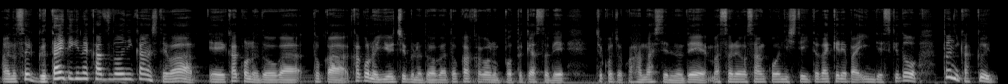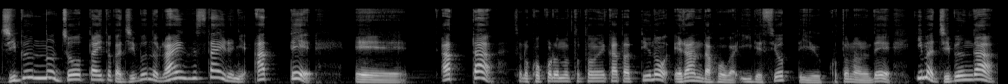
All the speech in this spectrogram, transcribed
あの、そういう具体的な活動に関しては、えー、過去の動画とか、過去の YouTube の動画とか、過去のポッドキャストでちょこちょこ話してるので、まあ、それを参考にしていただければいいんですけど、とにかく自分の状態とか自分のライフスタイルに合って、えー、合ったその心の整え方っていうのを選んだ方がいいですよっていうことなので今自分が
